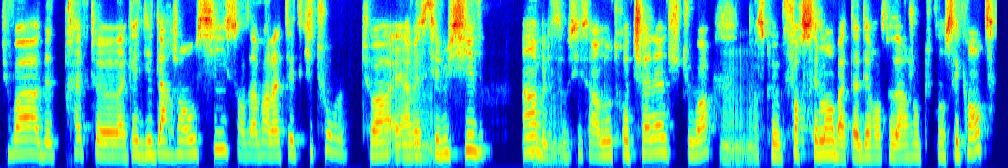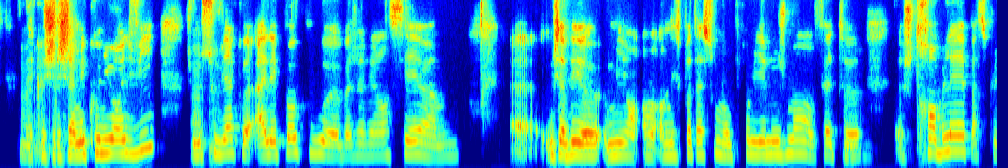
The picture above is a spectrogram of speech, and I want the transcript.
tu vois, d'être prête à gagner de l'argent aussi, sans avoir la tête qui tourne, tu vois, et à rester lucide humble, c'est aussi c'est un autre challenge, tu vois, parce que forcément, bah, tu as des rentrées d'argent plus conséquentes bah, que j'ai jamais connues en une vie. Je me souviens qu'à l'époque où euh, bah, j'avais lancé, euh, euh, où j'avais mis en, exploitation mon premier logement, en fait, je tremblais parce que,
